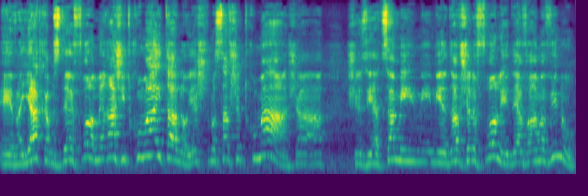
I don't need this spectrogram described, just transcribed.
ויקם שדה עפרון, אומר רש"י, תקומה הייתה לו, יש מצב של תקומה, שה, שזה יצא מידיו של עפרון לידי אברהם אבינו.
